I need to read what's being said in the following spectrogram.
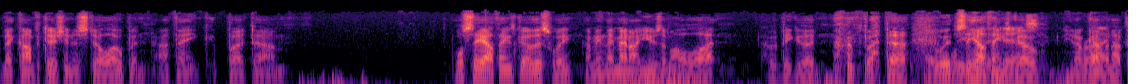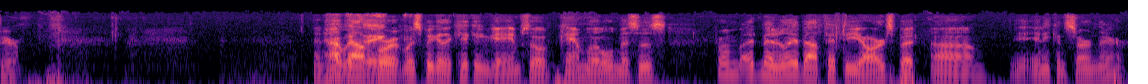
that competition is still open. I think, but um, we'll see how things go this week. I mean, they may not use him a whole lot. That would be good, but uh, we'll see good, how things yes. go. You know, Right. coming up here. And how would about think- for well, speaking of the kicking game? So Cam Little misses from admittedly about 50 yards, but um, any concern there?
